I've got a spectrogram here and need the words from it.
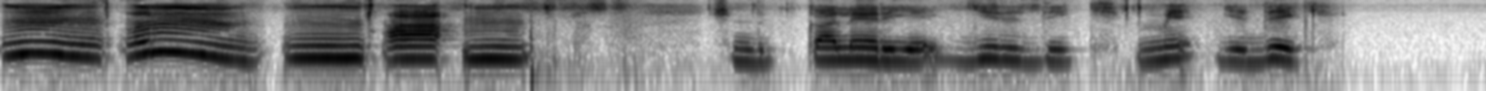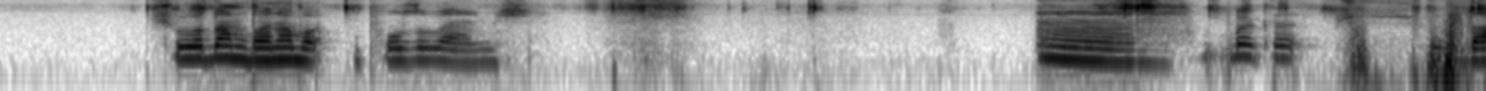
hmm, hmm, hmm, aa, hmm. Şimdi galeriye girdik mi? Girdik. Şu adam bana bak pozu vermiş. Hmm, bakın şurada.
